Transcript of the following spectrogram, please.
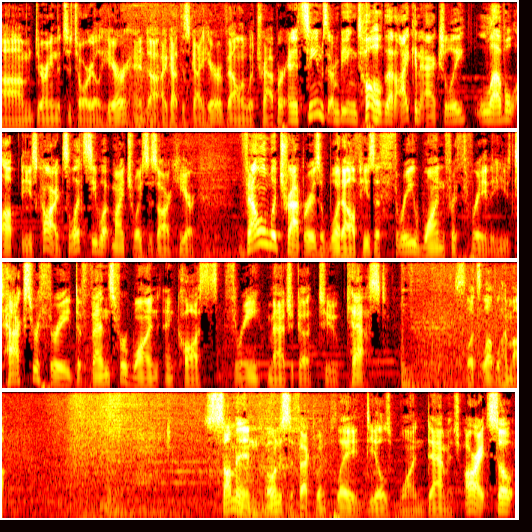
um, during the tutorial here, and uh, I got this guy here, Valenwood Trapper, and it seems I'm being told that I can actually level up these cards. So let's see what my choices are here. Valenwood Trapper is a Wood Elf. He's a 3 1 for 3. He attacks for 3, defends for 1, and costs 3 Magicka to cast. So let's level him up. Summon. Bonus effect when played. Deals 1 damage. Alright, so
